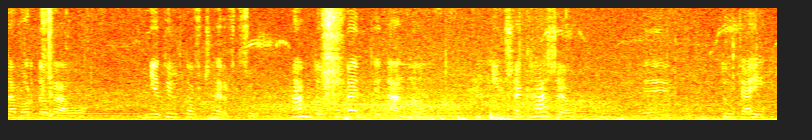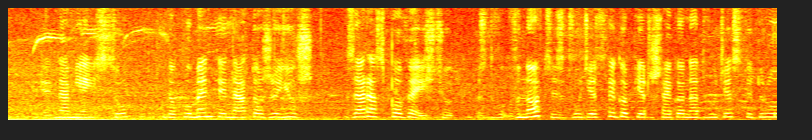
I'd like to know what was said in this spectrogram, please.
zamordowało, nie tylko w czerwcu. Mam dokumenty na to i przekażę y, tutaj y, na miejscu dokumenty na to, że już zaraz po wejściu w nocy z 21 na 22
